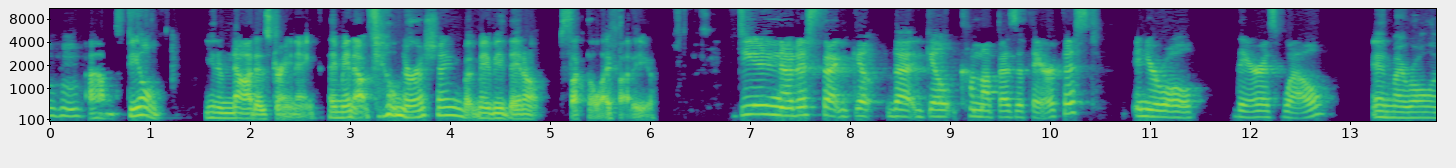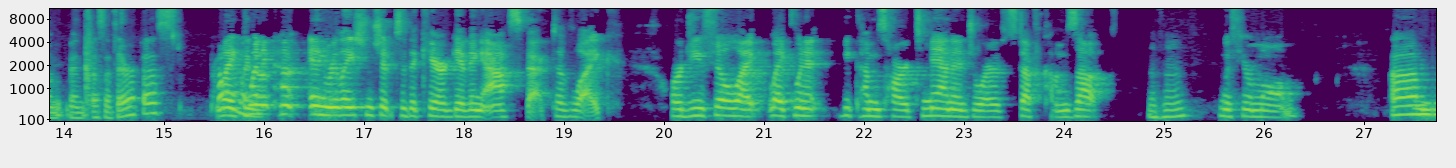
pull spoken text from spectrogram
mm-hmm. um, feel, you know, not as draining. They may not feel nourishing, but maybe they don't suck the life out of you. Do you notice that guilt that guilt come up as a therapist in your role there as well? In my role in, in, as a therapist, Probably like when not. it comes in relationship to the caregiving aspect of like or do you feel like like when it becomes hard to manage or stuff comes up mm-hmm. with your mom um,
